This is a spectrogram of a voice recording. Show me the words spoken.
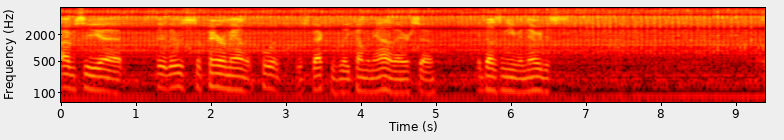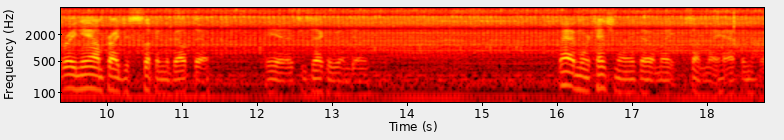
obviously, uh, there, there's a fair amount of torque, respectively, coming out of there, so it doesn't even notice. Right now, I'm probably just slipping the belt, though. Yeah, that's exactly what I'm doing. If I had more tension on it, though, it might something might happen. If I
